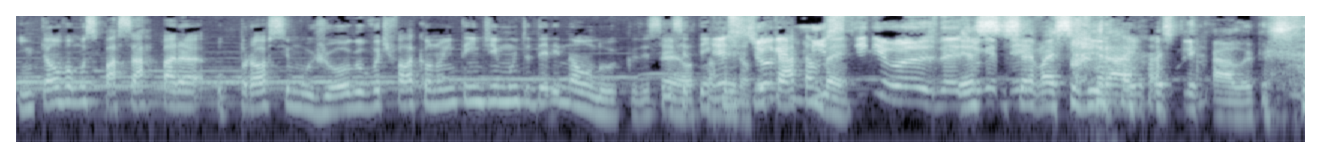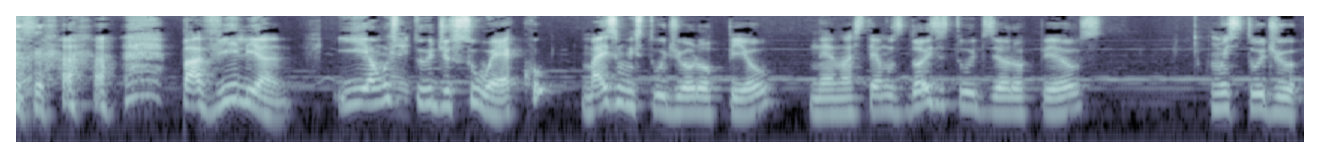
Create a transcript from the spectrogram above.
Então vamos passar para o próximo jogo. Eu vou te falar que eu não entendi muito dele não, Lucas. Esse, é, você tem que explicar é também. Né? Esse é você vai se virar aí pra explicar, Lucas. Pavilion. E é um estúdio sueco, mais um estúdio europeu, né? Nós temos dois estúdios europeus, um estúdio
